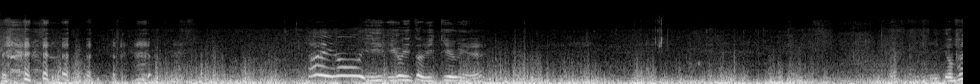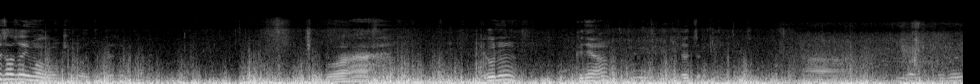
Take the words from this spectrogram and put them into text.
아이고, 이, 이거 이따 윗기용이네. 옆에 사장님하고 엉킨 것 같은데. 저. 와, 이거는 그냥, 저, 저, 아, 이걸 불을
